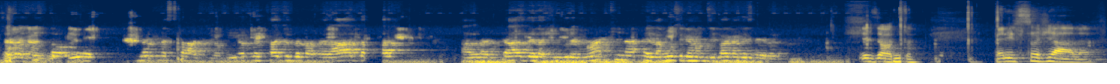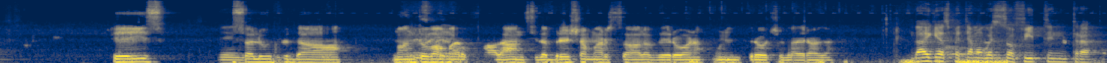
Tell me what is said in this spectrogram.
raga, Soprattutto, io, miglior messaggio, miglior messaggio della serata. Allacciate la cintura in macchina e la musica non si paga di sera. esatto. per il sociale. Peace, Vieni. saluto da Mantova Marsala, anzi da Brescia a Marsala, Verona, un incrocio dai raga. Dai che aspettiamo questo fit in tre.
